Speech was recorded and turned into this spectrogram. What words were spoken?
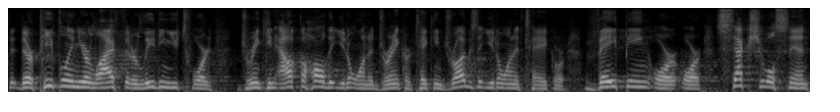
There are people in your life that are leading you toward drinking alcohol that you don't want to drink, or taking drugs that you don't want to take, or vaping, or, or sexual sin.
